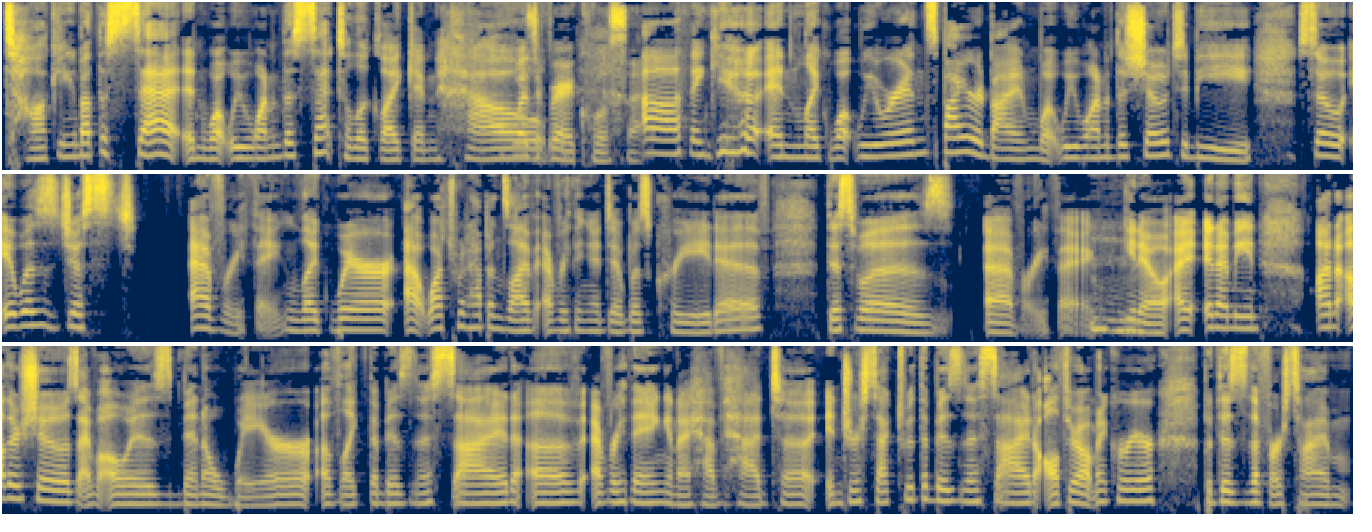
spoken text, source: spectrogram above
talking about the set and what we wanted the set to look like and how It was a very cool set. uh thank you. And like what we were inspired by and what we wanted the show to be. So it was just everything. Like where at watch what happens live everything i did was creative. This was everything you know I, and i mean on other shows i've always been aware of like the business side of everything and i have had to intersect with the business side all throughout my career but this is the first time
